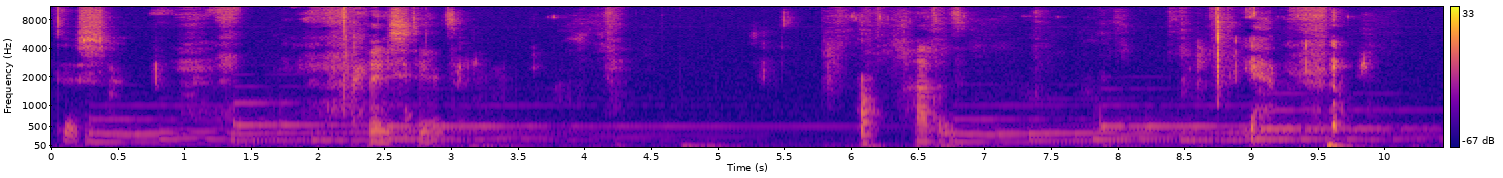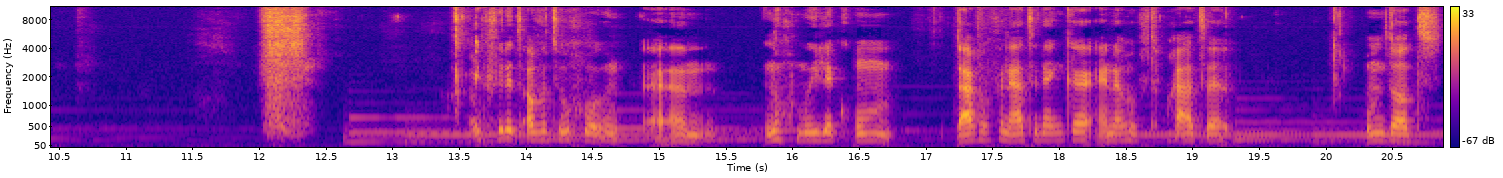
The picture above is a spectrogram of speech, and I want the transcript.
Dus Gefeliciteerd. Gaat het? ja. ik vind het af en toe gewoon ehm, nog moeilijk om daarover na te denken en daarover te praten. Omdat.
